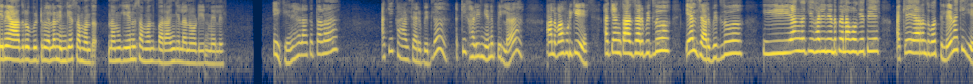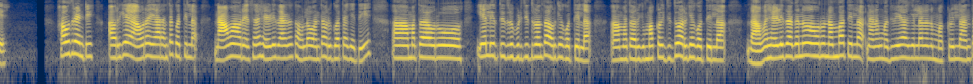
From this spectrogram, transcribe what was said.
ಏನೇ ಆದರೂ ಬಿಟ್ಟರು ಎಲ್ಲ ನಿಮಗೆ ಸಂಬಂಧ. ನಮಗೇನು ಸಂಬಂಧ ಬರಂಗಿಲ್ಲ ನೋಡಿ ಇನ್ಮೇಲೆ. ಈಗೇನು ಹೇಳಾಕತ್ತಾಳ? ಆಕಿ ಕಾಲು ಜಾರಿ ಬಿದ್ಲು? ಆಕಿ ಹಳಿ ನೆನಪಿಲ್ಲ? ಅಲ್ವಾ ಹುಡುಗಿ? ಆಕೆ ಹಂಗೆ ಕಾಲು ಜಾರಿ ಬಿದ್ಲು? ಎಲ್ಲಿ ಜಾರಿ ಬಿದ್ಲು? ಈ ಹೆಂಗ್ ಆಕಿ ಹಳಿ ನೆನಪೆಲ್ಲ ಹೋಗೈತಿ? ಆಕೆ ಯಾರಂತ ಗೊತ್ತಿಲ್ಲ ಏನು ಆಕಿಗೆ ಹೌದ್ರಿ ಆಂಟಿ, ಅವ್ರಿಗೆ, ಅವರ ಯಾರಂತ ಗೊತ್ತಿಲ್ಲ. ನಾವು ಅವ್ರ ಹೆಸರು ಹೇಳಿದಾಗ ಕಮಲವ್ ಅಂತ ಅವ್ರಿಗೆ ಗೊತ್ತಾಗೈತಿ. ಮತ್ತು ಅವರು ಎಲ್ಲಿರ್ತಿದ್ರು ಬಿಡ್ತಿದ್ರು ಅಂತ ಅವ್ರಿಗೆ ಗೊತ್ತಿಲ್ಲ. ಮತ್ತು ಅವ್ರಿಗೆ ಇದ್ದಿದ್ದು ಅವ್ರಿಗೆ ಗೊತ್ತಿಲ್ಲ. ನಾವು ಹೇಳಿದಾಗನೂ ಅವರು ನಂಬತ್ತಿಲ್ಲ ನನಗೆ ಮದುವೆ ಆಗಿಲ್ಲ, ನನಗೆ ಮಕ್ಕಳಿಲ್ಲ ಅಂತ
